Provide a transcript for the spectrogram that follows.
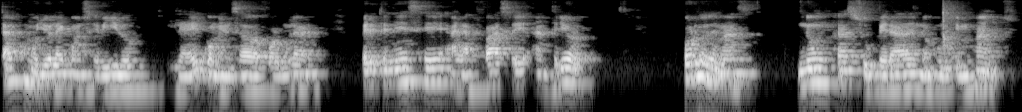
tal como yo la he concebido y la he comenzado a formular, pertenece a la fase anterior. Por lo demás, nunca superada en los últimos años.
